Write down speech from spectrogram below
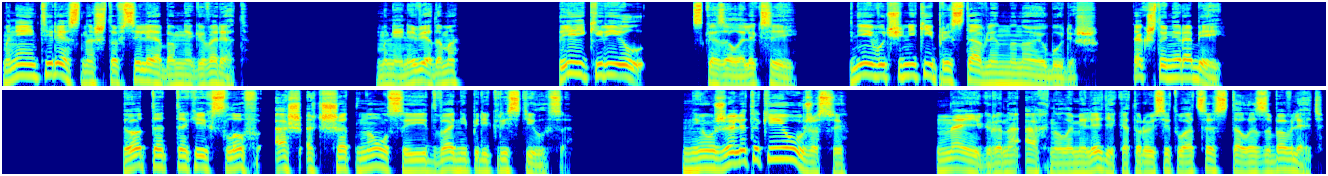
«Мне интересно, что в селе обо мне говорят. Мне неведомо. Ты, Кирилл, — сказал Алексей, — к ней в ученики приставлен мною будешь, так что не робей. Тот от таких слов аж отшатнулся и едва не перекрестился. «Неужели такие ужасы?» Наигранно ахнула Миледи, которую ситуация стала забавлять.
